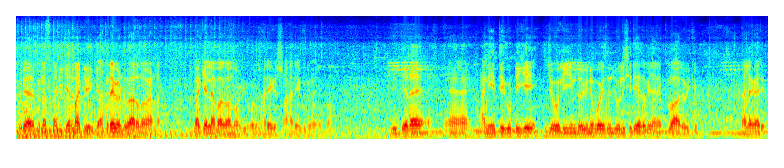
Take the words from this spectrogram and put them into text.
ഗുരുവായൂരപ്പനെ സ്മരിക്കാൻ മാറ്റി വയ്ക്കുക അത്രേ വേണ്ടു. വേറെ ഒന്നും വേണ്ട. ബാക്കിയെല്ലാം ഭഗവാൻ നോക്കിക്കോളും. ഹരേ കൃഷ്ണ ഹരേ ഗുരുവായൂരപ്പ. വിദ്യയുടെ അനിയത്തി കുട്ടിക്ക് ജോലി ഇന്റർവ്യൂവിന് പോയതും ജോലി ശരിയായതൊക്കെ ഞാൻ എപ്പോഴും ആലോചിക്കും. നല്ല കാര്യം.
